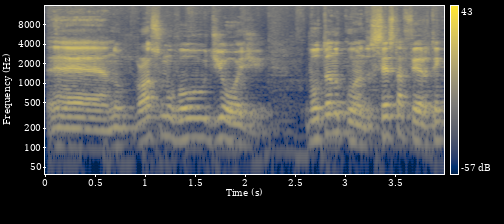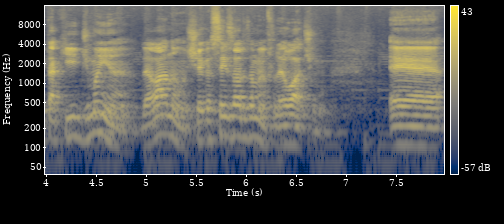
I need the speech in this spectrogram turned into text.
É, no próximo voo de hoje. Voltando quando? Sexta-feira, eu tenho que estar aqui de manhã. Dela, ah, não, chega às 6 horas da manhã. Eu falei, ótimo. É,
